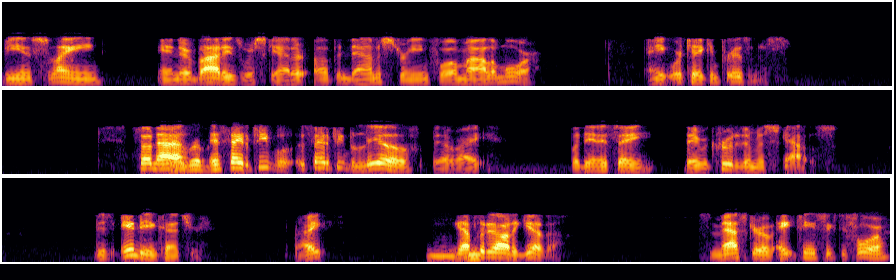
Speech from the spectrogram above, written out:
being slain, and their bodies were scattered up and down the stream for a mile or more. Eight were taken prisoners. So now Yeah, it say the people, it say the people live there, right? But then it say they recruited them as scouts. This Indian country, right? You got to mm-hmm. put it all together. It's the massacre of 1864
